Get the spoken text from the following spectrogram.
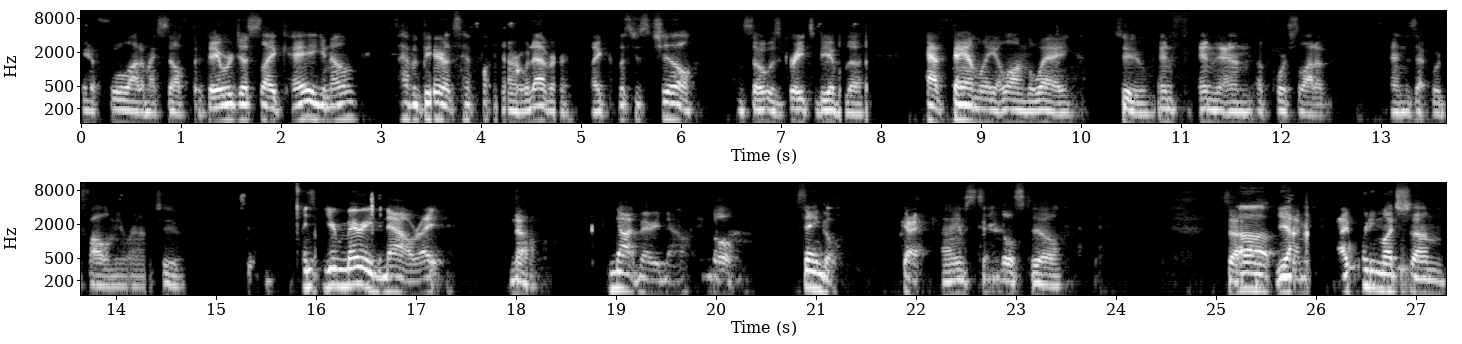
made a fool out of myself. But they were just like, hey, you know, let's have a beer, let's have fun, or whatever. Like, let's just chill. And so it was great to be able to have family along the way too, and and and of course a lot of friends that would follow me around too. And you're married now, right? No, not married now. Single. Single. Okay. I am single still. So uh, yeah, I mean, I pretty much um,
